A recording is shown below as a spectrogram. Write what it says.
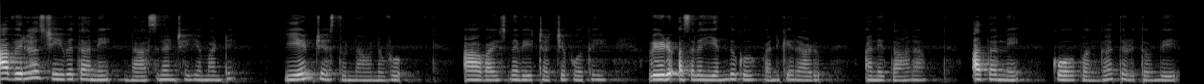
ఆ విరాజ్ జీవితాన్ని నాశనం చేయమంటే ఏం చేస్తున్నావు నువ్వు? ఆ వైష్ణవి చచ్చిపోతే వీడు అసలు ఎందుకు పనికిరాడు? అని తార అతన్ని కోపంగా తిడుతుంది.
